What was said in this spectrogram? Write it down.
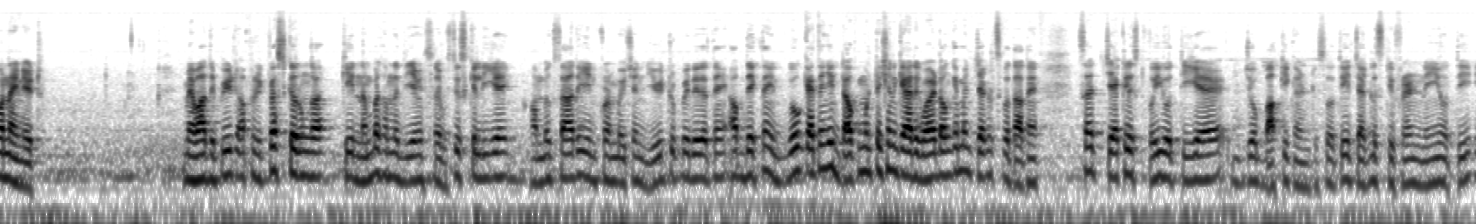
वन नाइन एट मैं बात रिपीट आपको रिक्वेस्ट करूँगा कि नंबर हमने दिए सर्विसेज़ के लिए। हम लोग सारी इन्फॉर्मेशन यूट्यूब पे दे देते हैं। अब देखते हैं, वो कहते हैं जी डॉक्यूमेंटेशन क्या रिक्वायर्ड मैं चेकलिस्ट बताते हैं। सर चेकलिस्ट वही होती है जो बाकी कंट्रीज़ होती है। चेकलिस्ट डिफरेंट नहीं होती।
